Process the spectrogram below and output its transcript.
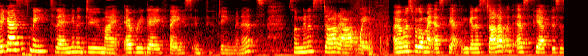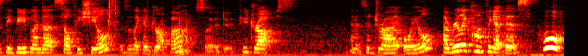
Hey guys, it's me. Today I'm gonna do my everyday face in 15 minutes. So I'm gonna start out, wait, I almost forgot my SPF. I'm gonna start out with SPF. This is the Beauty Blender Selfie Shield. This is like a dropper, so do a few drops. And it's a dry oil. I really can't forget this. Whew,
